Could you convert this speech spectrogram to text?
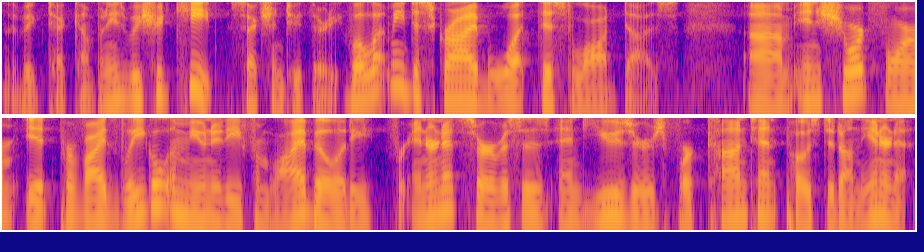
the big tech companies, we should keep Section 230. Well, let me describe what this law does. Um, in short form, it provides legal immunity from liability for internet services and users for content posted on the internet.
